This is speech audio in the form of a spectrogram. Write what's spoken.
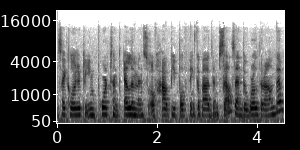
psychologically important elements of how people think about themselves and the world around them.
